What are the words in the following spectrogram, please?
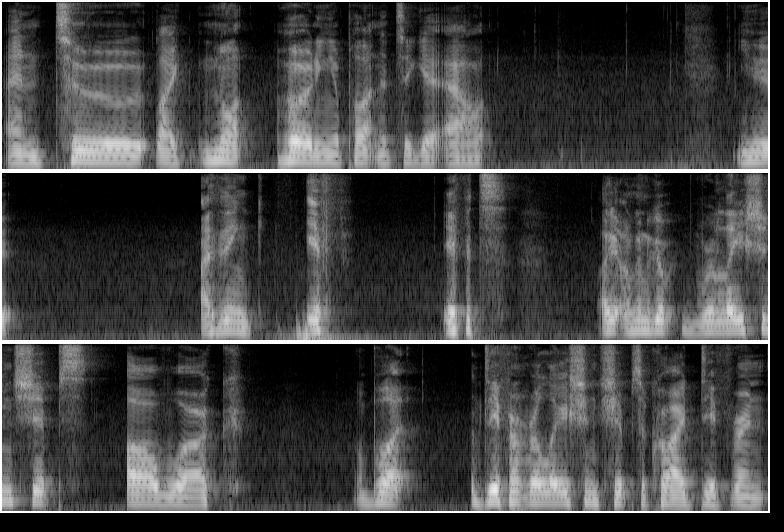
and two, like not hurting your partner to get out. You, I think if, if it's, I, I'm gonna go relationships are work, but different relationships require different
